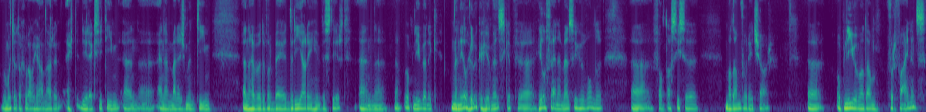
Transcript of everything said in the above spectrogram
we moeten toch wel gaan naar een echt directieteam en, uh, en een managementteam. En daar hebben we de voorbije drie jaar in geïnvesteerd. En uh, ja, opnieuw ben ik een heel gelukkige mens. Ik heb uh, heel fijne mensen gevonden. fantastische madame voor HR. opnieuw madame voor finance.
